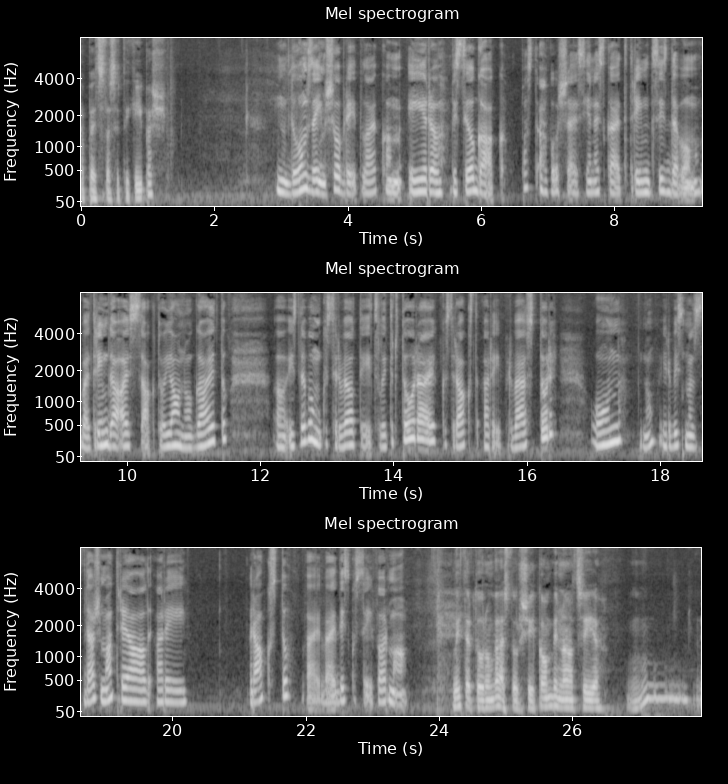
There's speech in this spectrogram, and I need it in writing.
kāpēc tas ir tik īpašs? Nu, Domzīme šobrīd laikam ir visilgāk pastāvošais, ja neskaita trimdas izdevumu vai trimdā aizsākto jauno gaitu. Izdevumu, kas ir veltīts literatūrai, kas raksta arī par vēsturi un nu, ir vismaz daži materiāli arī rakstu vai, vai diskusiju formā. Literatūra un vēsture šī kombinācija mm,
